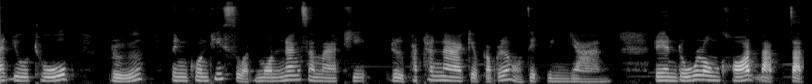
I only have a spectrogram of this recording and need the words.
สต์ YouTube หรือเป็นคนที่สวดมนต์นั่งสมาธิ หรือพัฒนาเกี่ยวกับเรื่องของจิตวิญญาณ เรียนรู้ลงคอร์สแบบจัด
